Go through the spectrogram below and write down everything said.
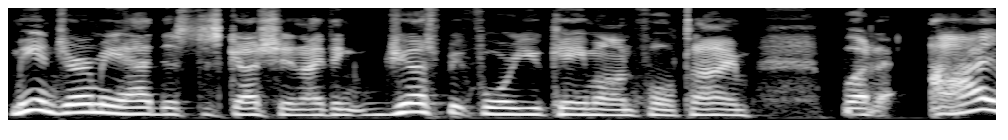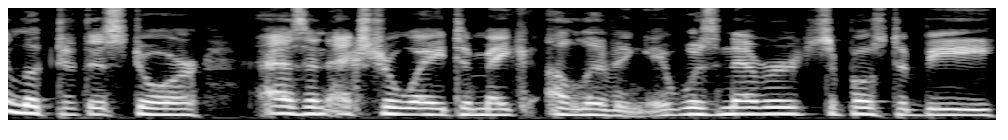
me and Jeremy had this discussion, I think just before you came on full time, but I looked at this store as an extra way to make a living. It was never supposed to be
